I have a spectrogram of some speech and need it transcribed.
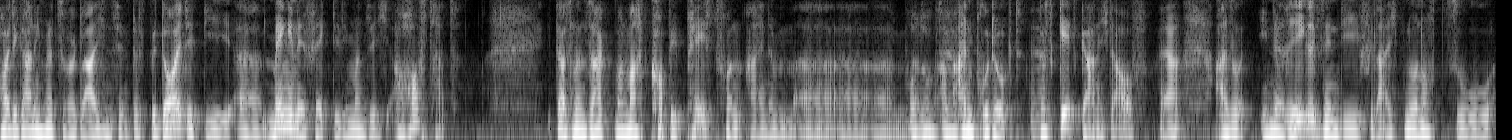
heute gar nicht mehr zu vergleichen sind. Das bedeutet, die äh, Mengeneffekte, die man sich erhofft hat, dass man sagt, man macht Copy-Paste von einem äh, äh, Produkt, äh, ja. einem Produkt. Ja. Das geht gar nicht auf. Ja? Also in der Regel sind die vielleicht nur noch zu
